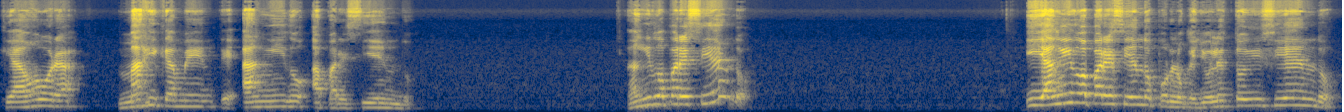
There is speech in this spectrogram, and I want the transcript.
que ahora mágicamente han ido apareciendo han ido apareciendo. Y han ido apareciendo por lo que yo le estoy diciendo.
